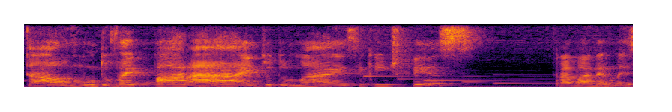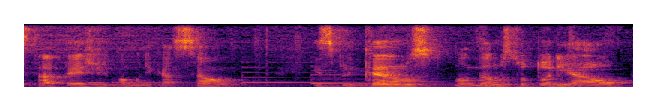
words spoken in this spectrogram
tal, o mundo vai parar e tudo mais. E o que a gente fez? Trabalhando na estratégia de comunicação, explicamos, mandamos tutorial,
